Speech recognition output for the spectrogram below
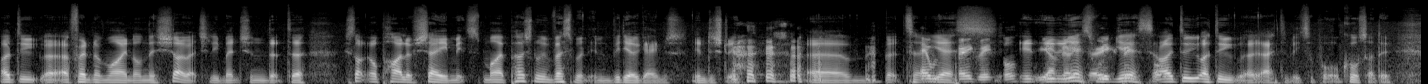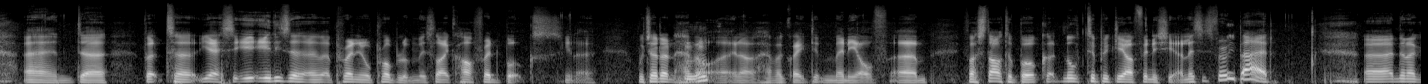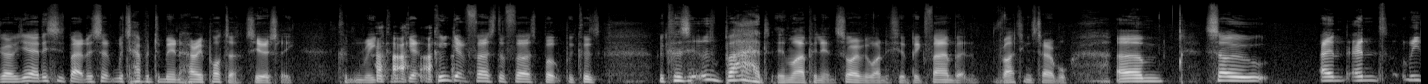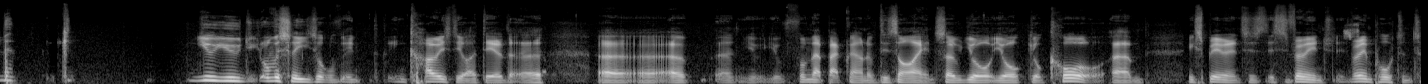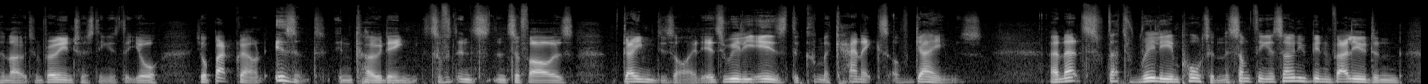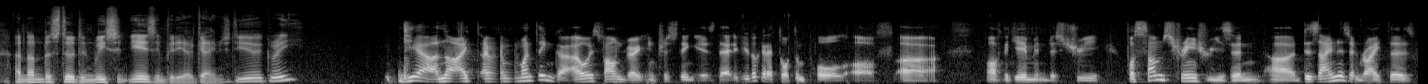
I do, uh, a friend of mine on this show actually mentioned that uh, it's not your pile of shame. It's my personal investment in video games industry. um, but uh, yes, very grateful. It, Yeah, it- very, yes, very we- yes. grateful. I do. I do uh, actively support. Of course, I do. And uh, but uh, yes, it, it is a, a perennial problem. It's like half-read books, you know, which I don't have. Mhm. A, you know, have a great many of. Um, if I start a book, typically I finish it unless it's very bad. Uh, and then I go, yeah, this is bad. This is, which happened to me in Harry Potter. Seriously, couldn't read, couldn't get, couldn't get first the first book because because it was bad in my opinion. Sorry everyone if you're a big fan, but the writing's terrible. Um, so, and and I mean, you you obviously sort of en- encourage the idea that. Uh, uh, uh, uh, you, you from that background of design, so your your your core um, experience is this is very it's very important to note and very interesting is that your your background isn't in coding in, insofar as game design. It really is the mechanics of games, and that's that's really important. It's something that's only been valued and and understood in recent years in video games. Do you agree? Yeah, no. I, I one thing I always found very interesting is that if you look at a totem pole of uh, of the game industry, for some strange reason, uh, designers and writers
